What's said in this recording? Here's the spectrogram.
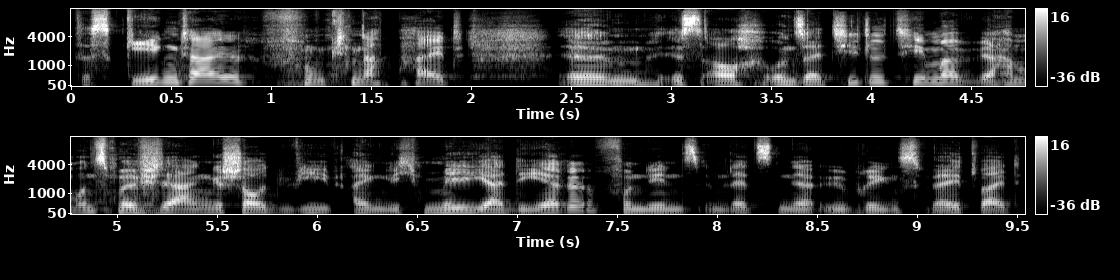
Das Gegenteil von Knappheit ähm, ist auch unser Titelthema. Wir haben uns mal wieder angeschaut, wie eigentlich Milliardäre, von denen es im letzten Jahr übrigens weltweit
